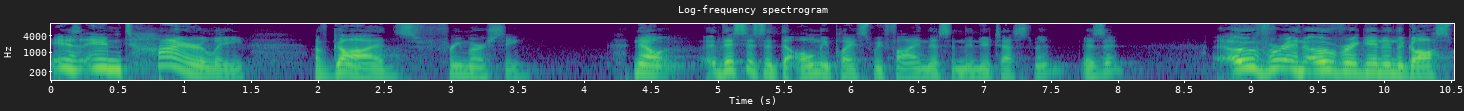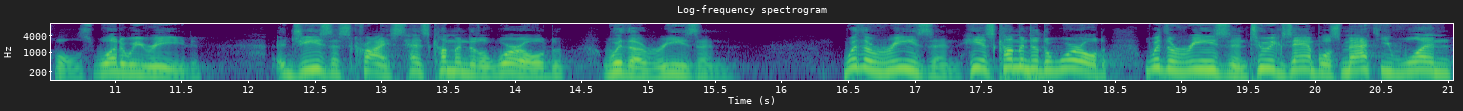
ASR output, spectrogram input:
is entirely of God's free mercy. Now, this isn't the only place we find this in the New Testament, is it? Over and over again in the Gospels, what do we read? Jesus Christ has come into the world with a reason with a reason. He has come into the world with a reason. Two examples Matthew 1,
